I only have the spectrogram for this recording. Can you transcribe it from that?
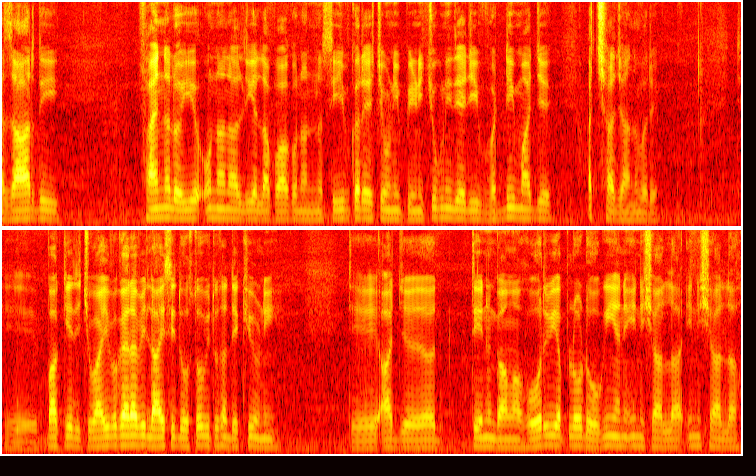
ਹਜ਼ਾਰ ਦੀ فائنل ہوئی انہوں جی اللہ پاک ان نصیب کرے چونی پی چگنی دے جی وڈی مجھے اچھا جانور ہے تو باقی یہ چوائی وغیرہ بھی لائے سی دوستوں بھی تو دیکھی ہونی تو اج تین گاؤں ہو گئی ہیں ان شاء اللہ ان شاء اللہ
